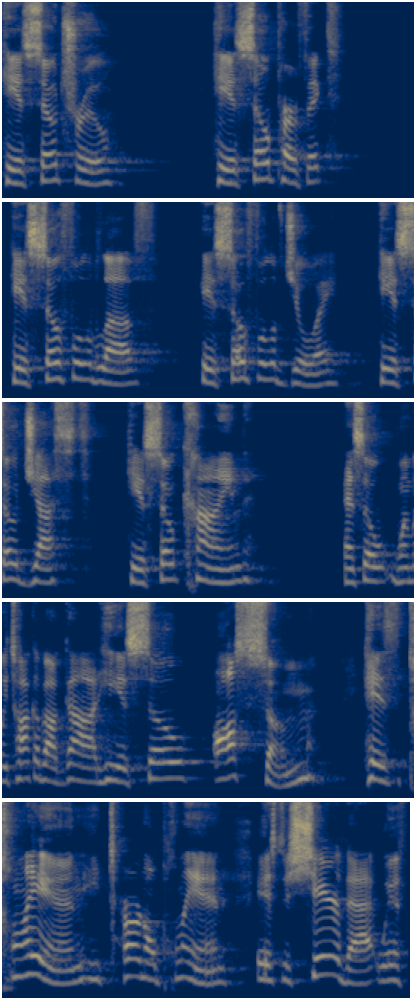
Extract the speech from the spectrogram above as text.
He is so true. He is so perfect. He is so full of love. He is so full of joy. He is so just. He is so kind. And so when we talk about God, He is so awesome his plan, eternal plan, is to share that with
